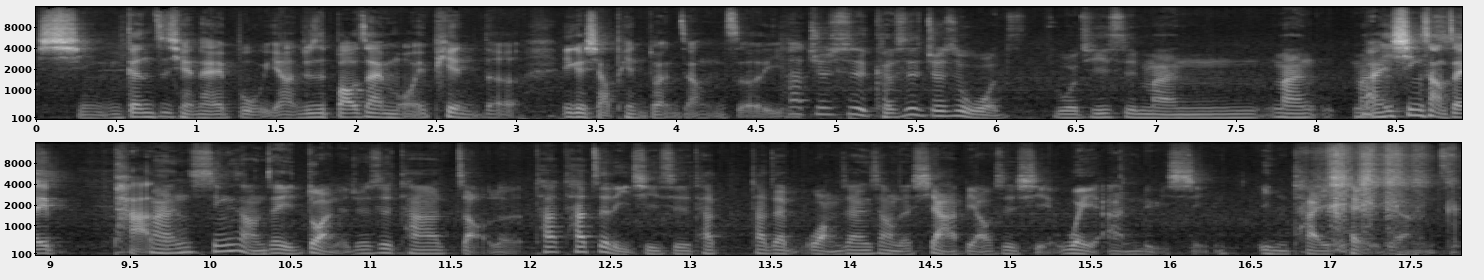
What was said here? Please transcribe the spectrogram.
行跟之前那一部一样，就是包在某一片的一个小片段这样子而已。那就是，可是就是我我其实蛮蛮蛮欣赏这一的蛮欣赏这一段的，就是他找了他他这里其实他他在网站上的下标是写慰安旅行 in Taipei 这样子，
